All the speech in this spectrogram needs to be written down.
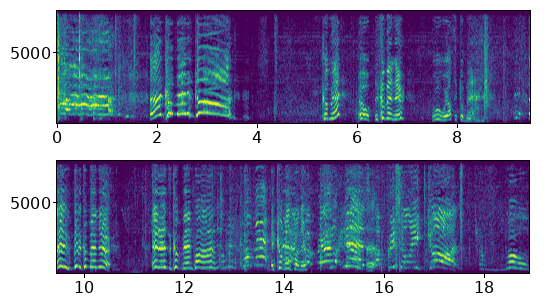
Ah! And Cupman is gone! Cupman? Oh, there's Cupman there. Ooh, where else is Cupman? hey, of Cupman there. It is a Cupman pond. Come back. Hey, Cupman's pond there. is Uh, officially gone. Oh No!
